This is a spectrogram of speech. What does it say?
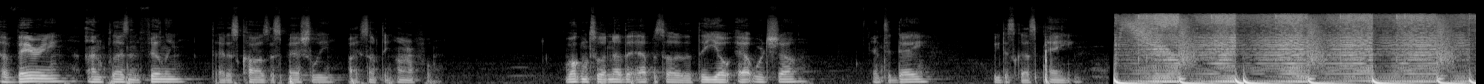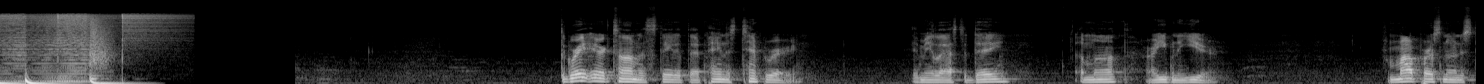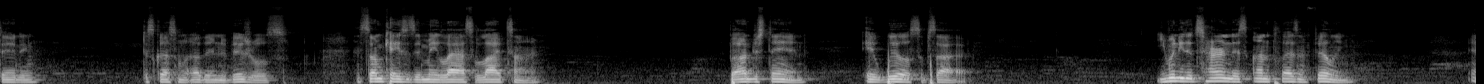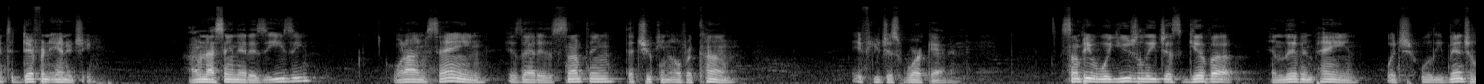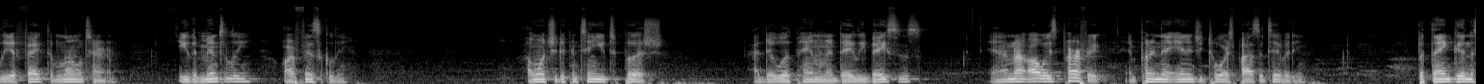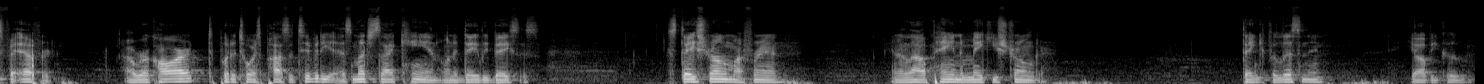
a very unpleasant feeling that is caused especially by something harmful. Welcome to another episode of the Theo Edwards Show, and today we discuss pain. The great Eric Thomas stated that pain is temporary. It may last a day, a month, or even a year. From my personal understanding, discussing with other individuals, in some cases it may last a lifetime. But understand, it will subside. You will need to turn this unpleasant feeling into different energy. I'm not saying that it's easy. What I'm saying is that it is something that you can overcome if you just work at it. Some people will usually just give up and live in pain, which will eventually affect them long term, either mentally or physically. I want you to continue to push. I deal with pain on a daily basis, and I'm not always perfect in putting that energy towards positivity. But thank goodness for effort. I work hard to put it towards positivity as much as I can on a daily basis. Stay strong, my friend, and allow pain to make you stronger. Thank you for listening. Y'all be cool.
